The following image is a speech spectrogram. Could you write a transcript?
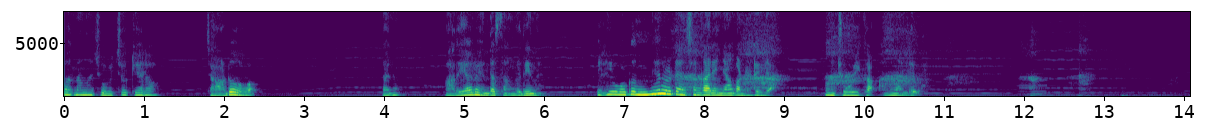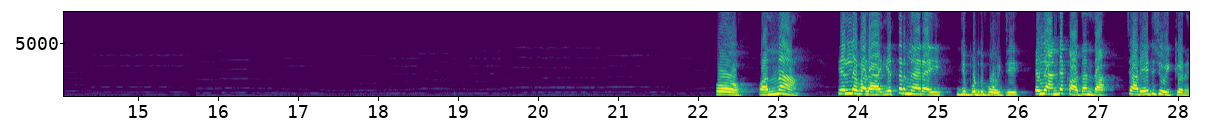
പറഞ്ഞെന്ന് ചോദിച്ചോക്കിയാലോ? ചാടുവോ തനു അറിയാലോ എന്താ സംഗതിന്ന് വലിയ ഓൾക്ക് ഇങ്ങനെ ഒരു ടെൻഷൻ കാര്യം ഞാൻ കണ്ടിട്ടില്ല. ഒന്ന് ചോദിക്കാം അത് നല്ലത്. ഓ വന്നാ? എല്ല വള എത്ര നേരമായി ഇഞ്ചിപ്പുറത്ത് പോയിട്ട്? അല്ല എന്റെ കഥ എന്താ? ചറിയായിട്ട് ചോദിക്കണേ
